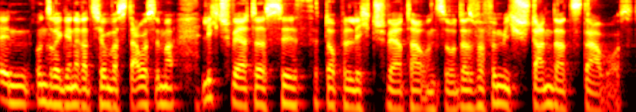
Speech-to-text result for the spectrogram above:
in unserer Generation war Star Wars immer Lichtschwerter, Sith, Doppellichtschwerter und so. Das war für mich Standard Star Wars.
